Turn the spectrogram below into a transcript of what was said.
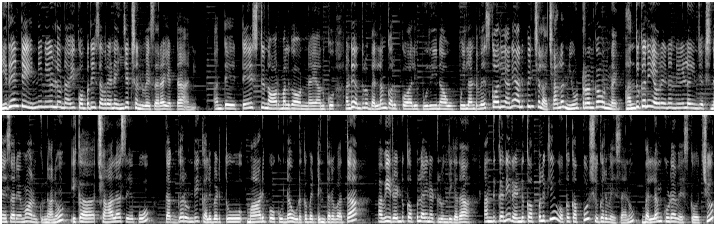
ఇదేంటి ఇన్ని నీళ్ళు ఉన్నాయి కొంపదీసి ఎవరైనా ఇంజెక్షన్లు వేశారా ఎట్టా? అని. అంటే టేస్ట్ నార్మల్గా ఉన్నాయి అనుకో అంటే అందులో బెల్లం కలుపుకోవాలి పుదీనా ఉప్పు ఇలాంటివి వేసుకోవాలి అని అనిపించలా చాలా న్యూట్రల్గా ఉన్నాయి. అందుకని ఎవరైనా నీళ్ళ ఇంజెక్షన్ వేసారేమో అనుకున్నాను. ఇక చాలాసేపు దగ్గరుండి కలిపెడుతూ మాడిపోకుండా ఉడకబెట్టిన తర్వాత అవి రెండు కప్పులు అయినట్లుంది కదా అందుకని రెండు కప్పులకి ఒక కప్పు షుగర్ వేశాను. బెల్లం కూడా వేసుకోవచ్చు.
